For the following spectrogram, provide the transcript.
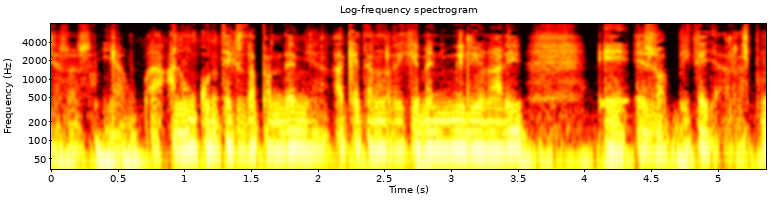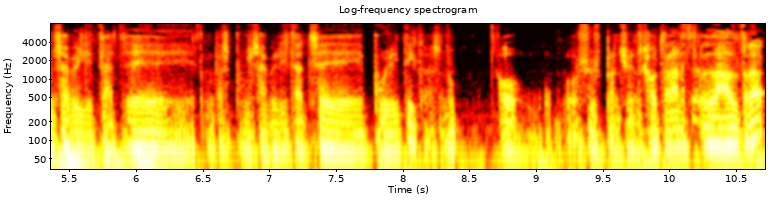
ja saps, ha, en un context de pandèmia, aquest enriquiment milionari, eh, és obvi que hi ha responsabilitats, eh, responsabilitats eh, polítiques, no? o, o suspensions cautelars. L'altra,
